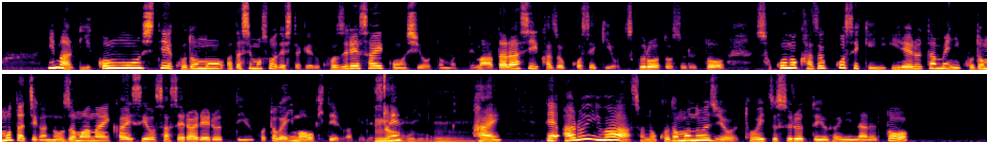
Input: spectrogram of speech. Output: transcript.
今離婚をして子供私もそうでしたけど子連れ再婚をしようと思って、まあ、新しい家族戸籍を作ろうとするとそこの家族戸籍に入れるために子供たちが望まない改正をさせられるっていうことが今起きているわけですね。うん、はいであるいはその子どもの氏を統一するっていうふうになると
